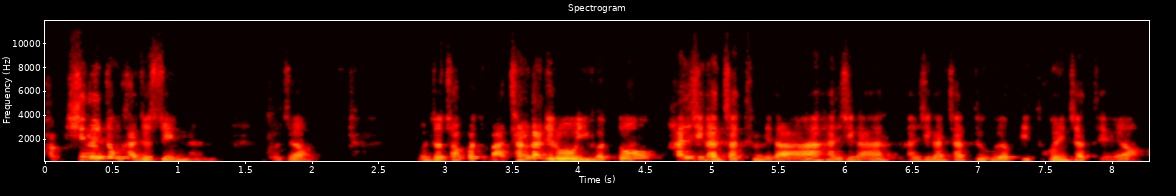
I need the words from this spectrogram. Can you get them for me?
확신을 좀 가질 수 있는 거죠. 먼저 첫 번째 마찬가지로 이것도 1시간 차트입니다. 1시간 1시간 차트고요. 비트코인 차트예요.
